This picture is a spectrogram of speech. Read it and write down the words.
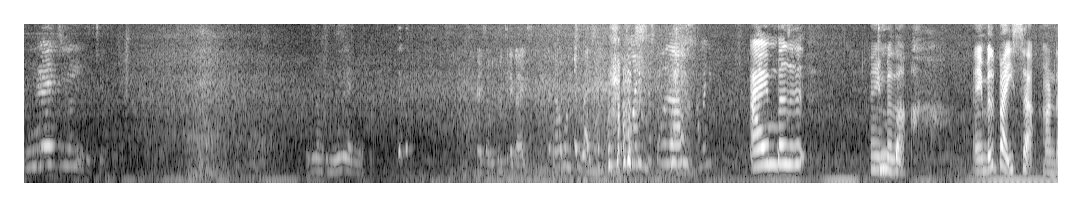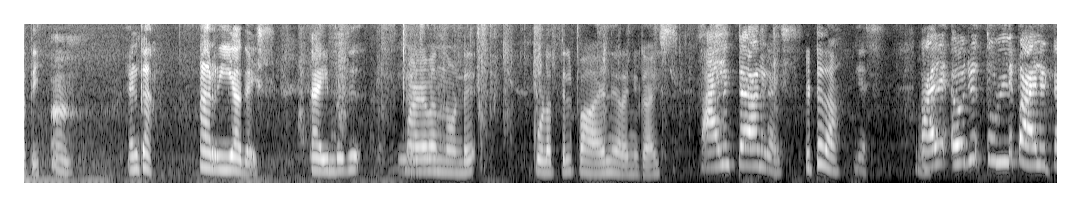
ഇംഗ്ലീഷ് ഇത് നമുക്ക് മൂന്ന് കാര്യം. അമ്പത് അമ്പത്. അമ്പത് പൈസ മണ്ടത്തി. ആ. എനിക്ക് അറിയാ ഗൈസ് അമ്പത് മഴ വന്നോണ്ട് കുളത്തിൽ പായൽ നിറഞ്ഞു ഗൈസ് പാലിട്ടാണ് ഗൈസ് ഇട്ടതാ? യെസ് പാൽ ഒരു തുള്ളി പാലിട്ട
